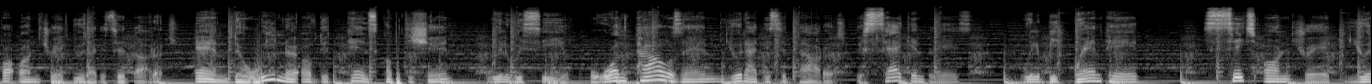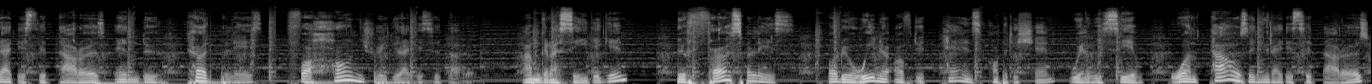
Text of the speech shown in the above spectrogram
400 United States dollars. And the winner of the 10th competition will receive 1000 United States dollars. The second place will be granted 600 United States dollars and the third place 400 United States dollars. I'm gonna say it again. The first place for the winner of the 10th competition will receive 1000 United States dollars.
